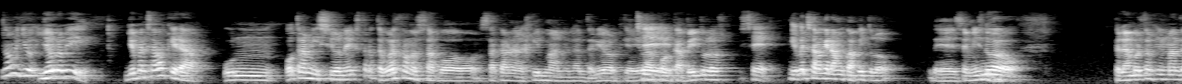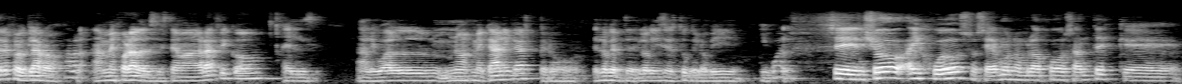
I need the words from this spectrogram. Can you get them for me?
No, yo, yo lo vi. Yo pensaba que era un, otra misión extra. ¿Te acuerdas cuando sacó- sacaron el Hitman, el anterior, que iba Sí. por capítulos? Sí. Yo pensaba que era un capítulo de ese mismo. Nuevo. Pero han puesto Hitman 3 porque, claro, han- mejorado el sistema gráfico, el, al igual nuevas mecánicas, pero es lo que, te- lo que dices tú, que lo vi igual. Sí, yo hay juegos, o sea, hemos nombrado juegos antes que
